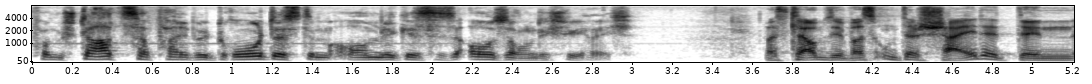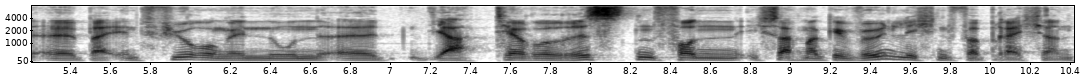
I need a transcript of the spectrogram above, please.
vom Staatszerfall bedroht ist im Augenblick, ist es außerordentlich schwierig. Was glauben Sie, was unterscheidet denn äh, bei Entführungen nun äh, ja, Terroristen von, ich sag mal, gewöhnlichen Verbrechern?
